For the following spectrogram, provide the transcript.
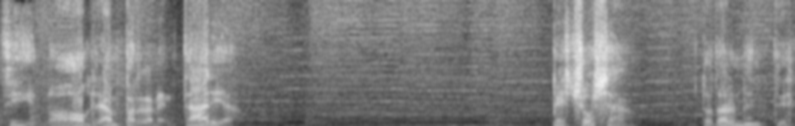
sí, no, gran parlamentaria. Pechosa, totalmente.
